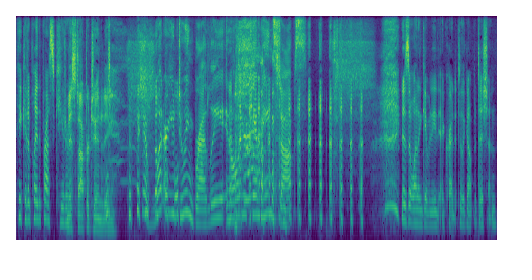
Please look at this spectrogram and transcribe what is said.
He could have played the prosecutor. Missed opportunity. yeah, what are you doing, Bradley, in all your campaign stops? he doesn't want to give any credit to the competition.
